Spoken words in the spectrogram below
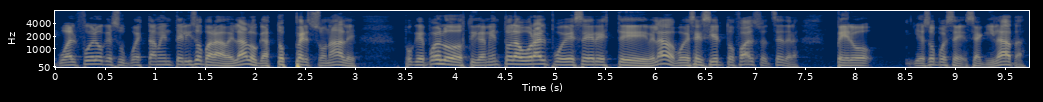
cuál fue lo que supuestamente él hizo para, ¿verdad? Los gastos personales. Porque pues lo de hostigamiento laboral puede ser este, ¿verdad? Puede ser cierto falso, etcétera. Pero, y eso pues se, aquilata.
